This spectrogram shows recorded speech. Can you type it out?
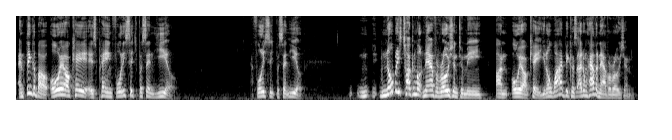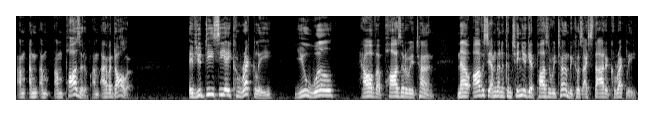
and think about OARK is paying 46% yield. 46% yield. N- nobody's talking about NAV erosion to me on OARK. You know why? Because I don't have a NAV erosion. I'm I'm I'm, I'm positive. I'm, I have a dollar. If you DCA correctly, you will have a positive return. Now, obviously, I'm going to continue to get positive return because I started correctly.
